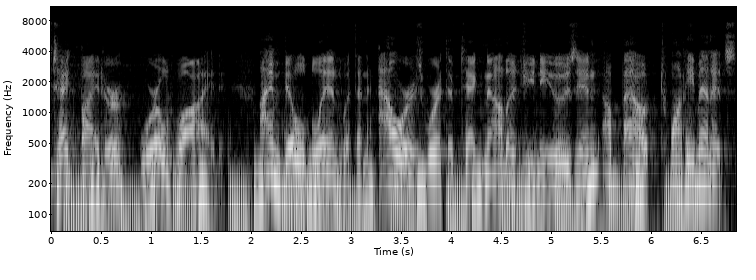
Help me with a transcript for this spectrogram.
TechByter Worldwide. I'm Bill Blinn with an hour's worth of technology news in about 20 minutes.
